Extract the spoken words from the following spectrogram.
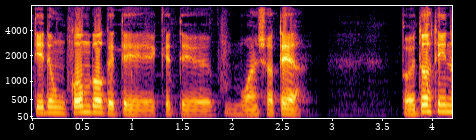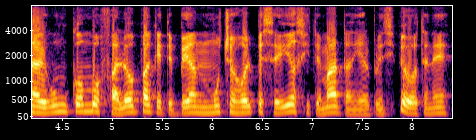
tiene un combo que te, que te one-shotea. Porque todos tienen algún combo falopa que te pegan muchos golpes seguidos y te matan. Y al principio vos tenés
